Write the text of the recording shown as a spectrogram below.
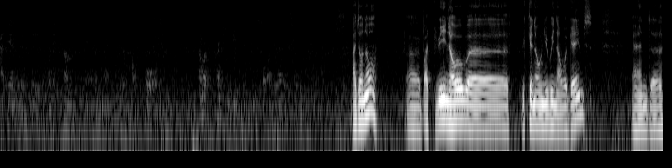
at the end of the season when it comes to getting a place in the top four. How much pressure do you think you put on the other teams? I don't know, uh, but we know uh, we can only win our games, and uh,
